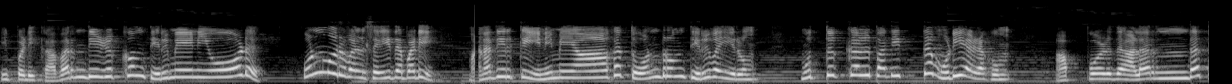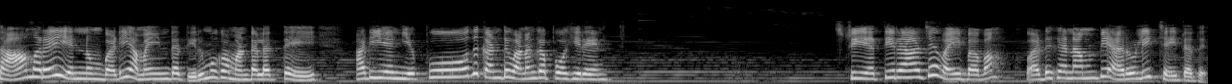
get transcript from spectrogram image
இப்படி கவர்ந்திழுக்கும் திருமேனியோடு புன்முறுவல் செய்தபடி மனதிற்கு இனிமையாக தோன்றும் திருவயிரும் முத்துக்கள் பதித்த முடியழகும். அப்பொழுது அலர்ந்த தாமரை என்னும்படி அமைந்த திருமுக மண்டலத்தை அடியேன் எப்போது கண்டு வணங்கப் போகிறேன் ஸ்ரீ யதிராஜ வைபவம் வடுக நம்பி அருளி செய்தது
